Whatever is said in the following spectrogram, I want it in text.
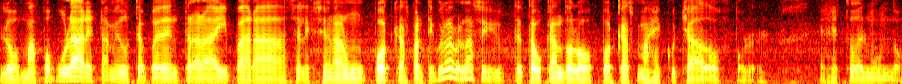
los más populares. También usted puede entrar ahí para seleccionar un podcast particular, ¿verdad? Si usted está buscando los podcasts más escuchados por el resto del mundo.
